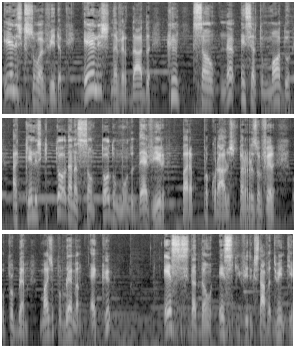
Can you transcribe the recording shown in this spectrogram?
eles que são a vida, eles, na verdade, que são, né, em certo modo, aqueles que toda a nação, todo mundo deve ir para procurá-los, para resolver o problema. Mas o problema é que esse cidadão, esse indivíduo que estava doente,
